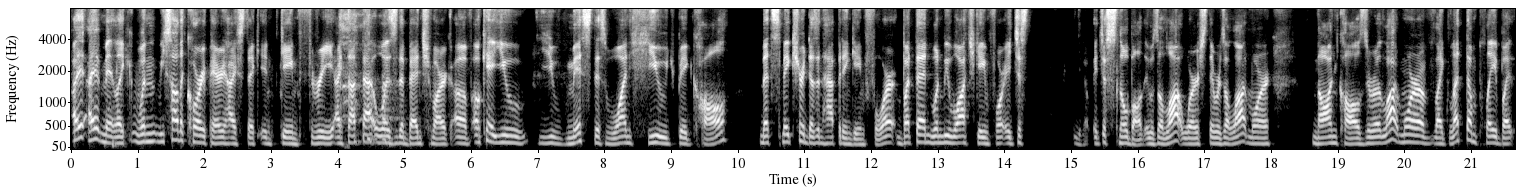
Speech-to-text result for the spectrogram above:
I, I admit, like when we saw the Corey Perry high stick in Game Three, I thought that was the benchmark of okay, you you missed this one huge big call. Let's make sure it doesn't happen in Game Four. But then when we watch Game Four, it just you know it just snowballed. It was a lot worse. There was a lot more non calls. There were a lot more of like let them play, but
